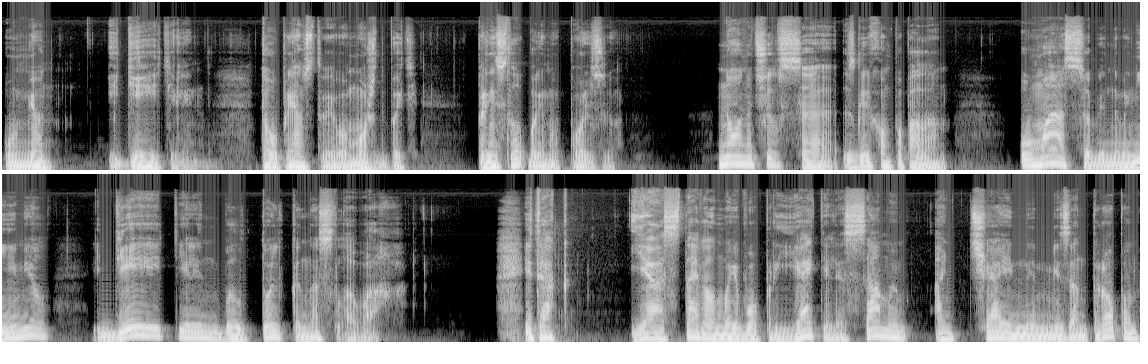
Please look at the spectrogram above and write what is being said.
умен и деятелен, то упрямство его, может быть, принесло бы ему пользу. Но он учился с грехом пополам. Ума особенного не имел, деятелен был только на словах. Итак, я оставил моего приятеля самым отчаянным мизантропом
